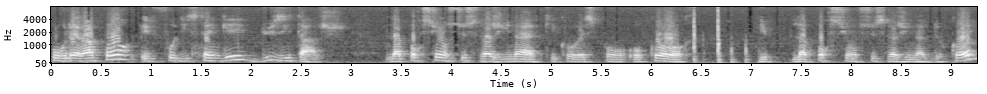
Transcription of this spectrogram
Pour les rapports, il faut distinguer deux étages. La portion sus-vaginale qui correspond au corps et la portion sus-vaginale de col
